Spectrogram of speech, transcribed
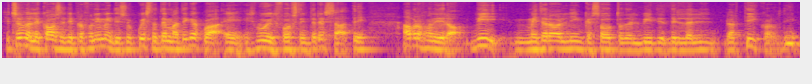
se ci sono delle cose, dei approfondimenti su questa tematica qua e se voi foste interessati approfondirò. Vi metterò il link sotto del video, dell'articolo di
